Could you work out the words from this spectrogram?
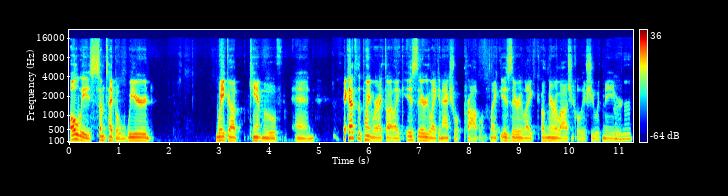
always some type of weird wake up, can't move, and it got to the point where I thought like, is there like an actual problem? Like, is there like a neurological issue with me, or Mhm.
